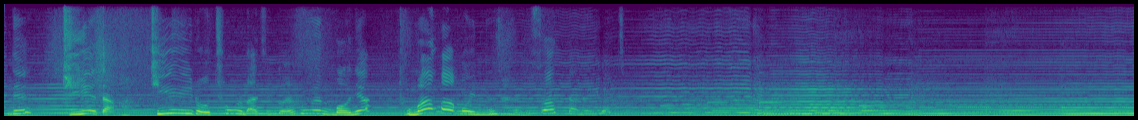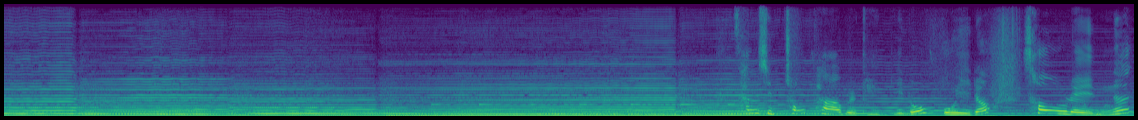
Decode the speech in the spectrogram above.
근데 뒤에다가 뒤로 총을 맞은 거예요. 그러면 뭐냐? 도망가고 있는 사람이 쏘았다는 거죠. 삼십 총파업을 계기로 오히려 서울에 있는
